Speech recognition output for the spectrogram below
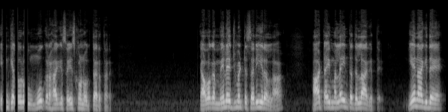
ಇನ್ನು ಕೆಲವರು ಮೂಕರ ಹಾಗೆ ಸಹಿಸ್ಕೊಂಡು ಹೋಗ್ತಾ ಇರ್ತಾರೆ. ಯಾವಾಗ ಮ್ಯಾನೇಜ್ಮೆಂಟ್ ಸರಿ ಇರಲ್ಲ, ಆ ಟೈಮಲ್ಲೇ ಇಂಥದ್ದೆಲ್ಲ ಆಗುತ್ತೆ. ಏನಾಗಿದೆ?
